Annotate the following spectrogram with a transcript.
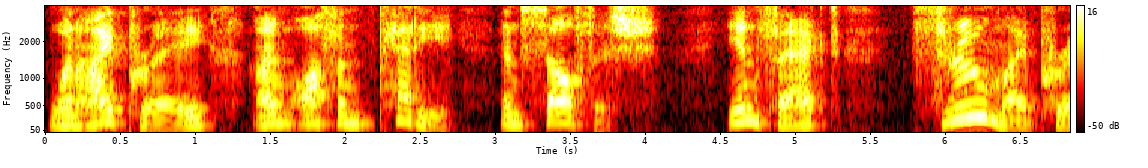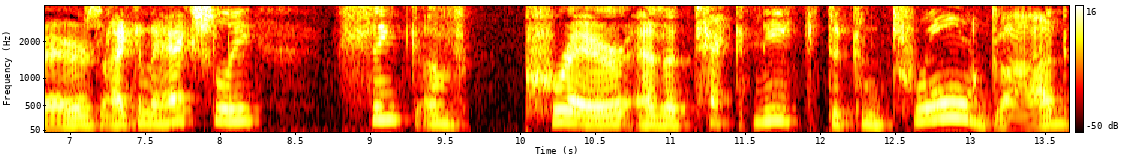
When I pray, I'm often petty and selfish. In fact, through my prayers, I can actually think of prayer as a technique to control God,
